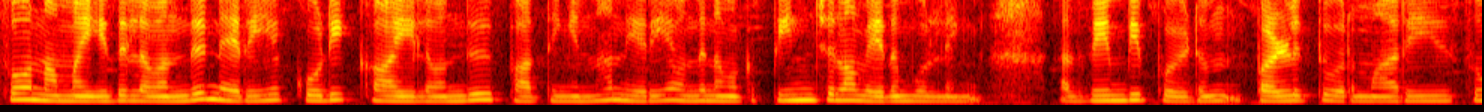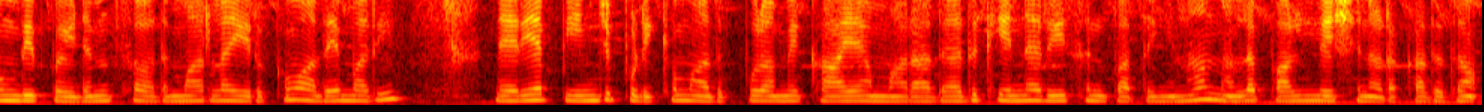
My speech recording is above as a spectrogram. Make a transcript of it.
ஸோ நம்ம இதில் வந்து நிறைய கொடி காயில் வந்து பார்த்திங்கன்னா நிறைய வந்து நமக்கு பிஞ்செல்லாம் வெதும்பும் இல்லைங்க. அது வெம்பி போயிடும் பழுத்து ஒரு மாதிரி சூம்பி போயிடும். ஸோ அது மாதிரிலாம் இருக்கும். அதே மாதிரி நிறைய பிஞ்சு பிடிக்கும். அது பூராமே காயாக மாறாது. அதுக்கு என்ன ரீசன் பார்த்திங்கன்னா நல்ல பாலினேஷன் நடக்காது தான்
